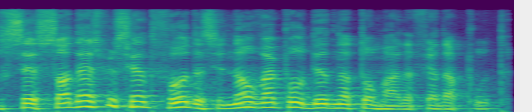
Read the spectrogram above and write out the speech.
você é só 10%, foda-se, não vai pôr o dedo na tomada, filha da puta.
